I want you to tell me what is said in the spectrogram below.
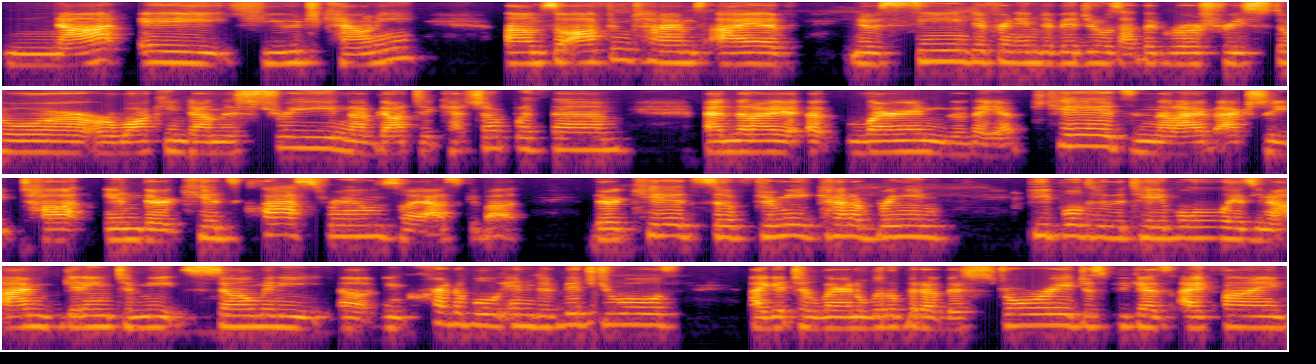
not a huge county. Um, so oftentimes I have you know seen different individuals at the grocery store or walking down the street, and I've got to catch up with them. And then I uh, learned that they have kids, and that I've actually taught in their kids' classrooms. So I ask about their kids. So for me, kind of bringing people to the table is you know I'm getting to meet so many uh, incredible individuals. I get to learn a little bit of their story just because I find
